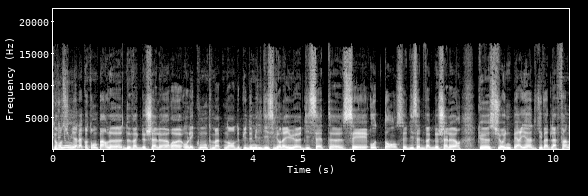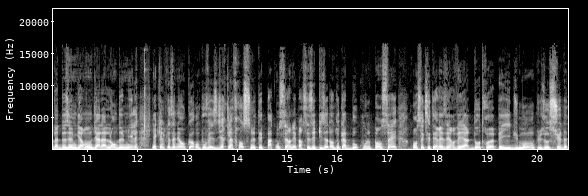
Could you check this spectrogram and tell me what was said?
Laurent Subiana, quand on parle euh, de vagues de chaleur, euh, on les compte maintenant. Depuis 2010, il y en a eu 17. Euh, c'est autant, ces 17 vagues de chaleur, que sur une période qui va de la fin de la Deuxième Guerre mondiale à l'an 2000. Il y a quelques années encore, on pouvait se dire que la France n'était pas concernée par ces épisodes. En tout cas, beaucoup le pensaient. On pensait que c'était réservé à d'autres pays du monde, plus au sud,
